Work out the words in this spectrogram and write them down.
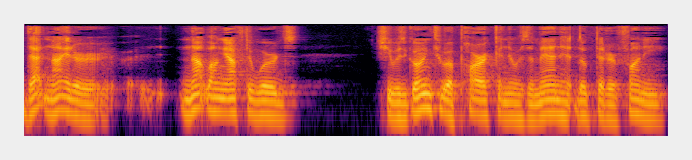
that night or not long afterwards, she was going through a park and there was a man that looked at her funny,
